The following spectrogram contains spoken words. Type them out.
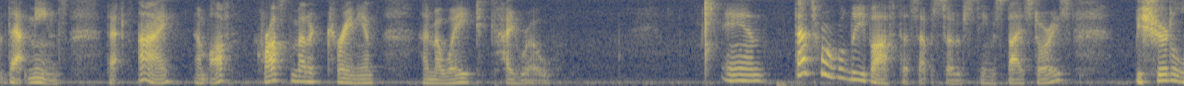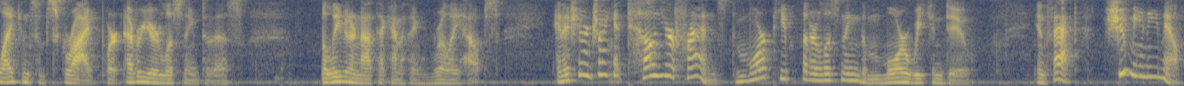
That means that I am off across the Mediterranean on my way to Cairo. And that's where we'll leave off this episode of Steam Spy Stories. Be sure to like and subscribe wherever you're listening to this. Believe it or not, that kind of thing really helps. And if you're enjoying it, tell your friends. The more people that are listening, the more we can do. In fact, shoot me an email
